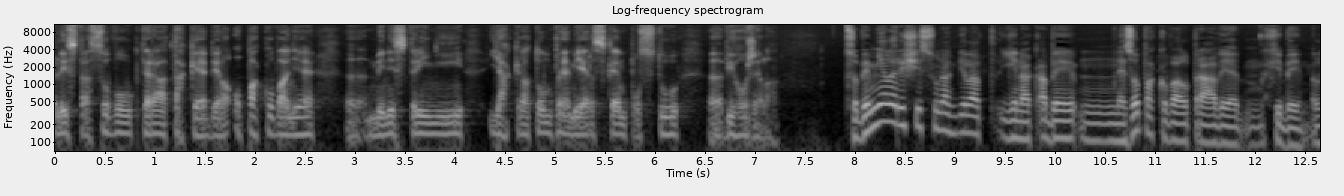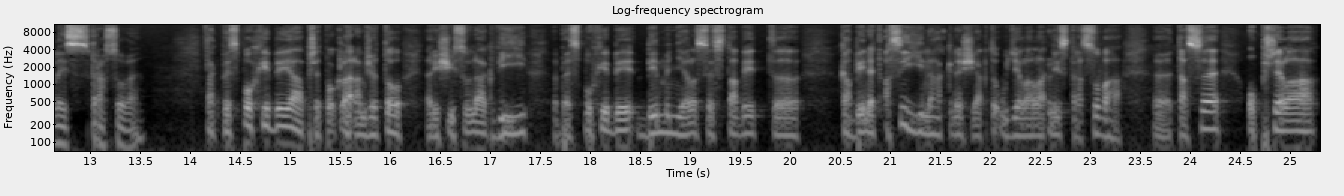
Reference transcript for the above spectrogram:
Listrasovou, která také byla opakovaně eh, ministriní, jak na tom premiérském postu eh, vyhořela. Co by měl Rishi Sunak dělat jinak, aby nezopakoval právě chyby Liz Trasové? tak bez pochyby, já předpokládám, že to Rishi Sunak ví, bez pochyby by měl sestavit eh, kabinet asi jinak, než jak to udělala Listrasová. Ta se opřela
